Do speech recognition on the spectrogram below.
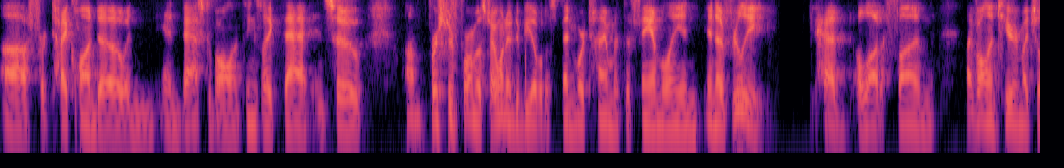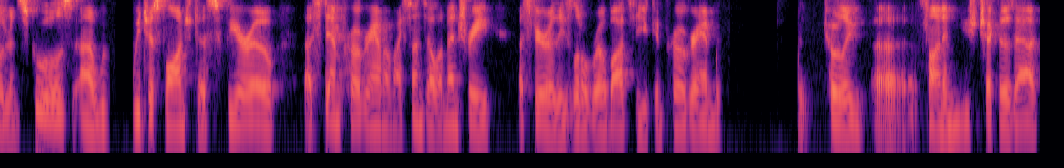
uh, for taekwondo and, and basketball and things like that. And so, um, first and foremost, I wanted to be able to spend more time with the family, and, and I've really had a lot of fun. I volunteer in my children's schools. Uh, we, we, just launched a Sphero a STEM program at my son's elementary. A sphere of these little robots that you can program. Totally uh, fun, and you should check those out.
